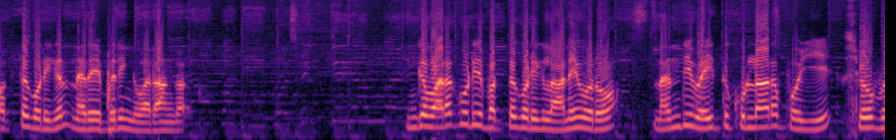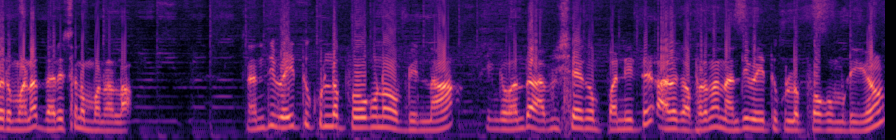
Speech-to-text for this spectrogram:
பக்த கொடிகள் நிறைய பேர் இங்கே வராங்க. இங்கே வரக்கூடிய பக்த கொடிகள் அனைவரும் நந்தி வயிற்றுக்குள்ளார போய் சிவபெருமானை தரிசனம் பண்ணலாம். நந்தி வயிற்றுக்குள்ளே போகணும் அப்படின்னா இங்கே வந்து அபிஷேகம் பண்ணிவிட்டு அதுக்கப்புறம் தான் நந்தி வயிற்றுக்குள்ளே போக முடியும்.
